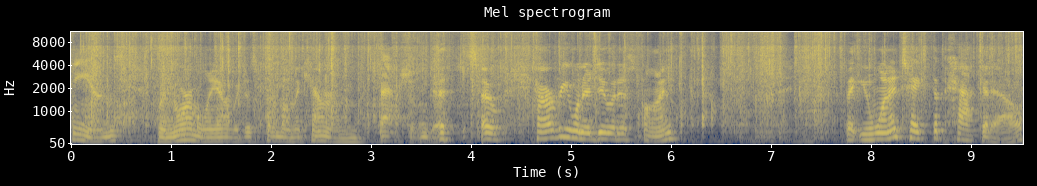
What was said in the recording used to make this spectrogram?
hands when normally I would just put them on the counter and bash them good. So however you want to do it is fine. But you want to take the packet out.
